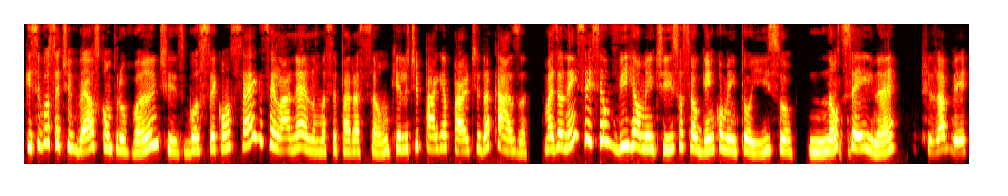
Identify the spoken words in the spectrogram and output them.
que se você tiver os comprovantes, você consegue, sei lá, né, numa separação, que ele te pague a parte da casa. Mas eu nem sei se eu vi realmente isso ou se alguém comentou isso. Não sei, né? Precisa ver.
